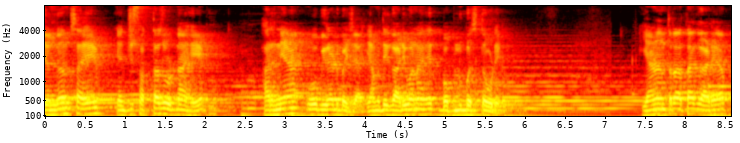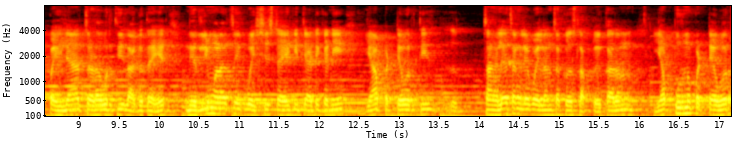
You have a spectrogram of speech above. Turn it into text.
जंगम साहेब यांची स्वतः जोडणं आहे. हरण्या व विराट बैजा यामध्ये गाडीवान आहेत बबलू बस्तवडे. यानंतर आता गाड्या पहिल्या चढावरती लागत आहेत. निर्लीमाळाचं एक वैशिष्ट्य आहे की त्या ठिकाणी या पट्ट्यावरती चांगल्या चांगल्या बैलांचा कस लागतोय. कारण या पूर्ण पट्ट्यावर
